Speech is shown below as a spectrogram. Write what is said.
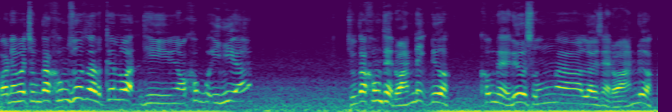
Còn nếu mà chúng ta không rút ra được kết luận thì nó không có ý nghĩa. Chúng ta không thể đoán định được, không thể đưa xuống à, lời giải đoán được.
